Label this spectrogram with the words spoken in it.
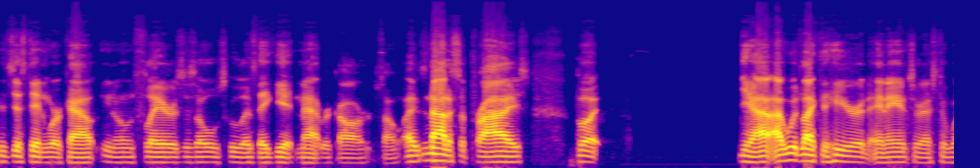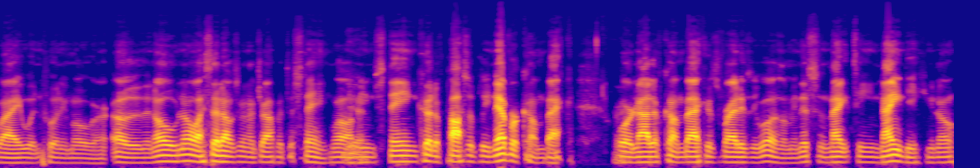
it just didn't work out you know and flair is as old school as they get in that regard so it's not a surprise but yeah, I would like to hear an answer as to why he wouldn't put him over, other than, oh no, I said I was going to drop it to Sting. Well, yeah. I mean, Sting could have possibly never come back right. or not have come back as bright as he was. I mean, this is 1990, you know.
